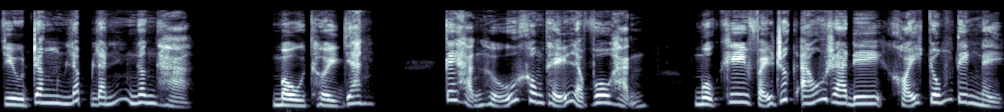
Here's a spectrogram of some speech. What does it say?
Chiều trăng lấp lánh ngân hà, màu thời gian cái hạn hữu không thể là vô hạn một khi phải rứt áo ra đi khỏi chốn tiên này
